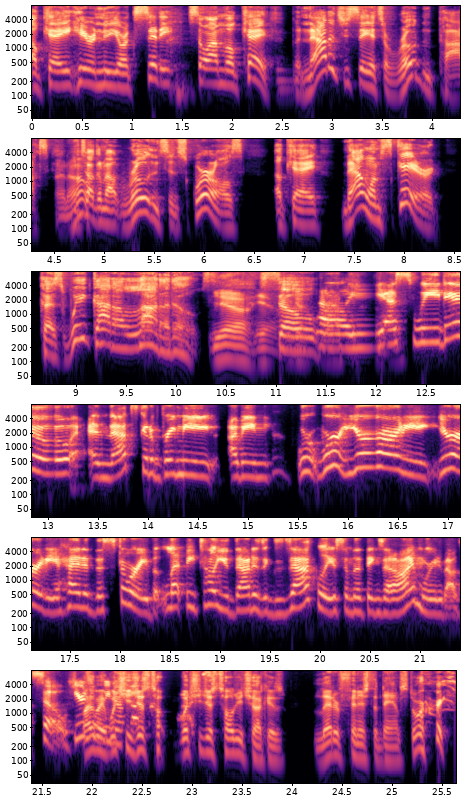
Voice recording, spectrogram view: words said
Okay, here in New York City, so I'm okay. But now that you say it's a rodent pox, I know. you're talking about rodents and squirrels. Okay, now I'm scared because we got a lot of those. yeah, yeah. So- Well, yes, we do, and that's going to bring me. I mean, we're we're you're already you're already ahead of the story, but let me tell you, that is exactly some of the things that I'm worried about. So here's By the what way, we what know she just to- what she just told you, Chuck, is let her finish the damn story.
